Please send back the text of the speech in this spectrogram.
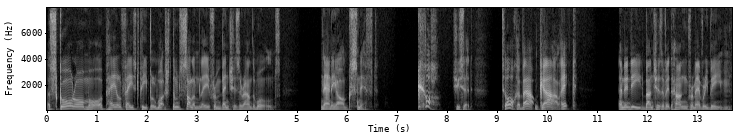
A score or more pale-faced people watched them solemnly from benches around the walls. Nanny Ogg sniffed. Cough, she said. Talk about garlic. And indeed bunches of it hung from every beam.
